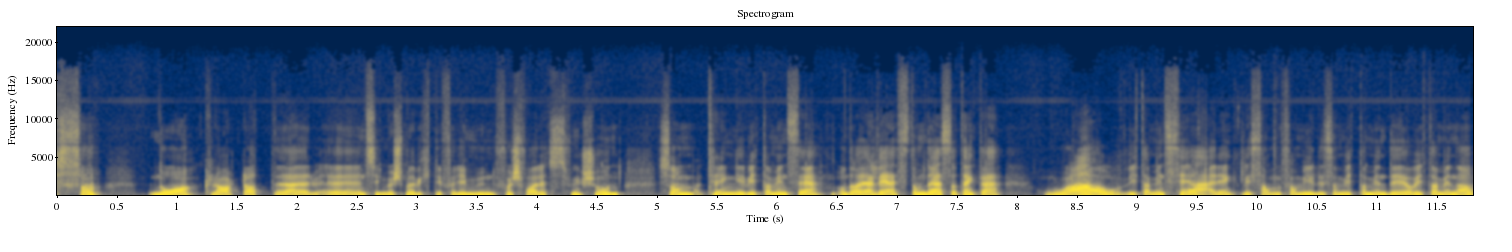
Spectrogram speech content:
også nå klart at det er eh, enzymer som er viktige for immunforsvarets funksjon, som trenger vitamin C. Og da jeg leste om det, så tenkte jeg Wow! Vitamin C er egentlig samme familie som vitamin D og vitamin A.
